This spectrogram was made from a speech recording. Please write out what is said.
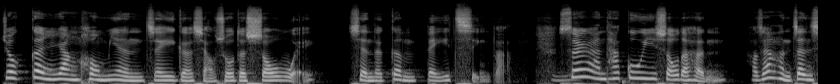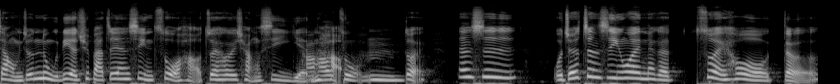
就更让后面这一个小说的收尾显得更悲情吧。嗯、虽然他故意收的很好像很正向，我们就努力的去把这件事情做好，最后一场戏演好，好好做，嗯，对。但是我觉得正是因为那个最后的，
